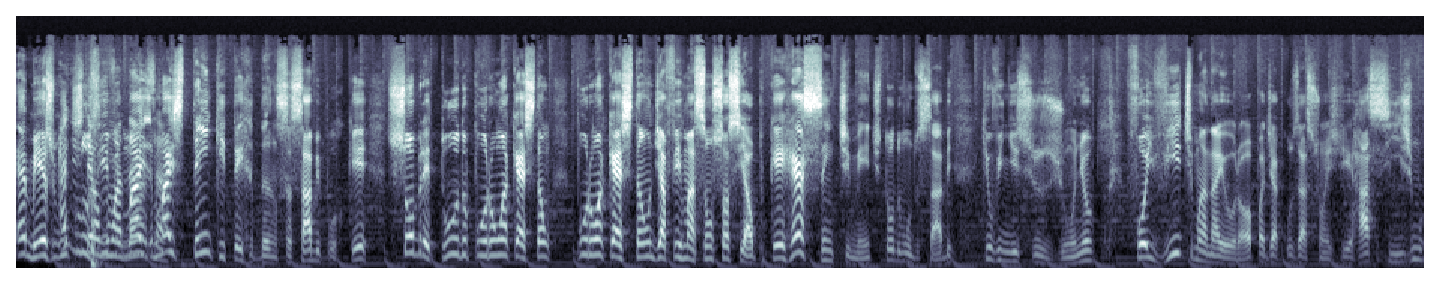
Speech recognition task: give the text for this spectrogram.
É mesmo, inclusive, mas, mas tem que ter dança, sabe por quê? Sobretudo por uma questão, por uma questão de afirmação social, porque recentemente todo mundo sabe que o Vinícius Júnior foi vítima na Europa de acusações de racismo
